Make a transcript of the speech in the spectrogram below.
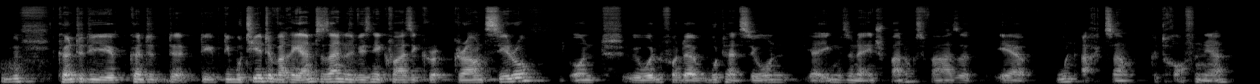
Könnte die, könnte die, die mutierte Variante sein. Also wir sind hier quasi Ground Zero und wir wurden von der Mutation ja irgendwie so eine Entspannungsphase eher unachtsam getroffen, ja,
